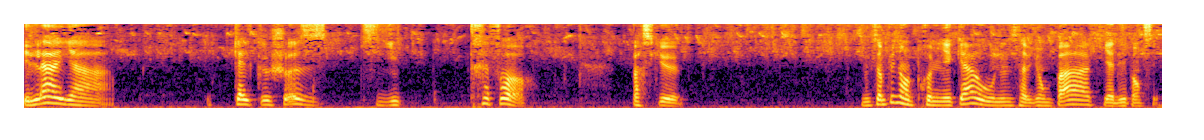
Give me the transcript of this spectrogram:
Et là, il y a quelque chose qui est très fort, parce que nous ne sommes plus dans le premier cas où nous ne savions pas qu'il y a des pensées.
